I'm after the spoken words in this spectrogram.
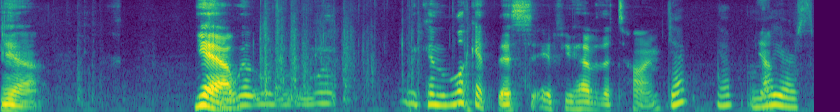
Yeah, yeah. So, We'll, we'll, we'll, can look at this if you have the time. yep, yep. I'm Yeah. all yours.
